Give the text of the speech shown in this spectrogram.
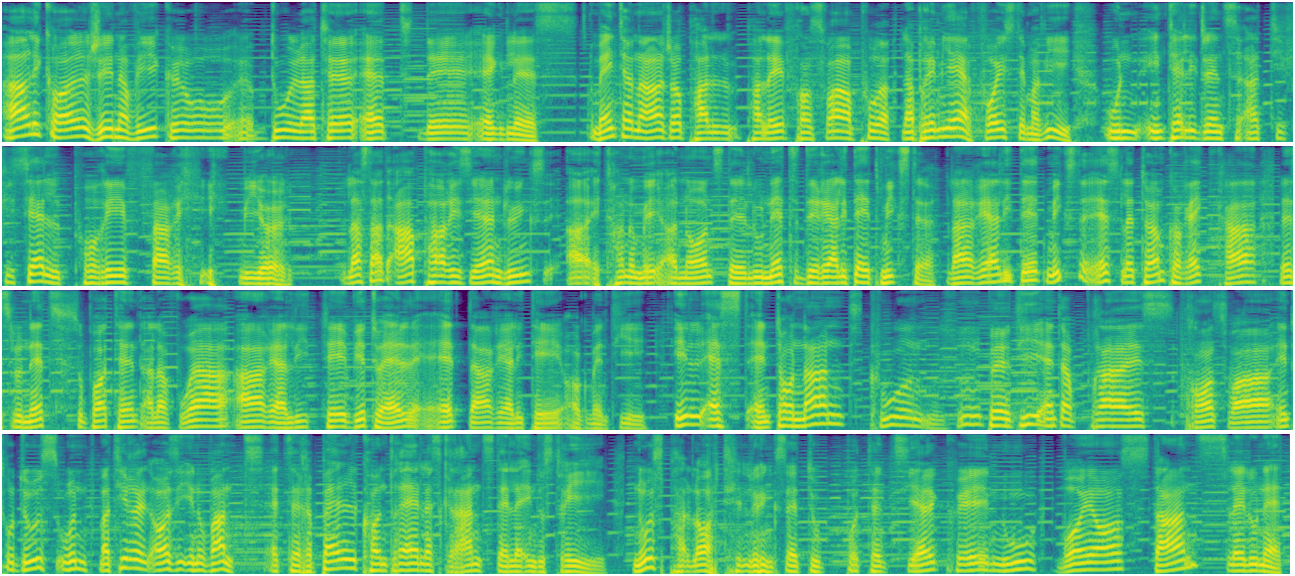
À l'école, j'ai navigué que tout latin et de anglais. Maintenant, je parle, parle François pour la première fois de ma vie. Une intelligence artificielle pourrait faire mieux. La start-up parisienne Lynx a étonné annonce des lunettes de réalité mixte. La réalité mixte est le terme correct car les lunettes supportent à la fois la réalité virtuelle et la réalité augmentée. Il est étonnant qu'une petite entreprise François introduce un matériel aussi innovant et se rebelle contre les grands de l'industrie. Nous parlons de lynx et du potentiel que nous voyons dans les lunettes.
